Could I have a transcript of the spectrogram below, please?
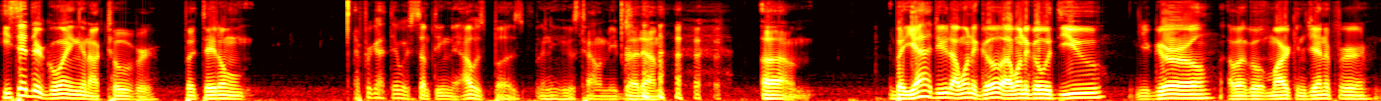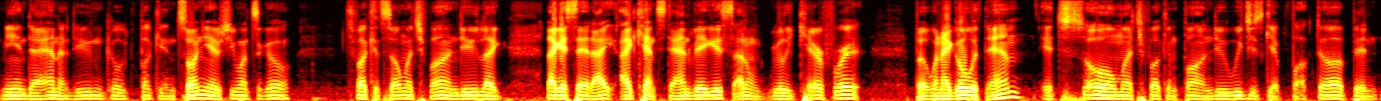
He said they're going in October, but they don't. I forgot there was something that I was buzzed when he was telling me, but um, um, but yeah, dude, I want to go. I want to go with you, your girl. I want to go with Mark and Jennifer, me and Diana, dude, and go fucking Sonia if she wants to go. It's fucking so much fun, dude. Like, like I said, I I can't stand Vegas. I don't really care for it. But when I go with them, it's so much fucking fun, dude. We just get fucked up, and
